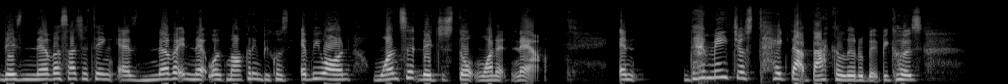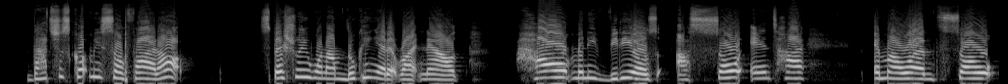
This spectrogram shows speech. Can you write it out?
There's never such a thing as never in network marketing because everyone wants it, they just don't want it now. And let me just take that back a little bit because that's just got me so fired up. Especially when I'm looking at it right now, how many videos are so anti MLM, so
